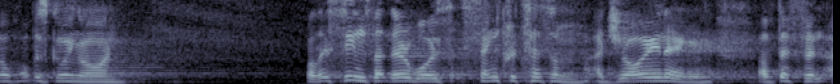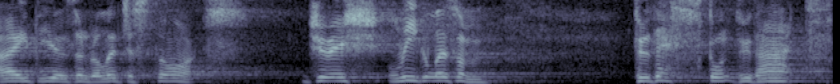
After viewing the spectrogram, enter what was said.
Well, what was going on? Well, it seems that there was syncretism, a joining of different ideas and religious thoughts. Jewish legalism, do this, don't do that,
